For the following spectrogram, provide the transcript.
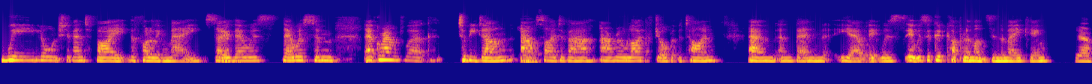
we launched Eventify the following May. So yeah. there was there was some uh, groundwork to be done yeah. outside of our our real life job at the time. Um, and then yeah, it was it was a good couple of months in the making. Yeah.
